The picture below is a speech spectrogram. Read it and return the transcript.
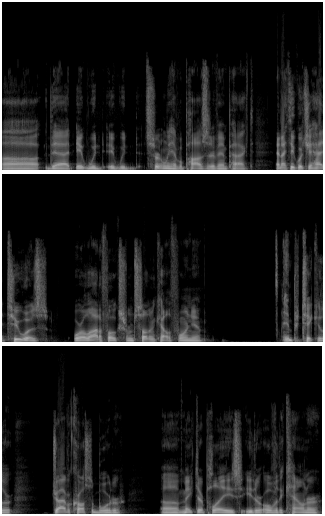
uh, that it would it would certainly have a positive impact. And I think what you had too was, were a lot of folks from Southern California, in particular, drive across the border, uh, make their plays either over the counter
